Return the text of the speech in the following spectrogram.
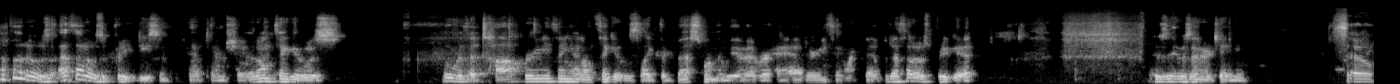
I thought it was. I thought it was a pretty decent halftime show. I don't think it was over the top or anything. I don't think it was like the best one that we have ever had or anything like that. But I thought it was pretty good. It was. It was entertaining. So,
